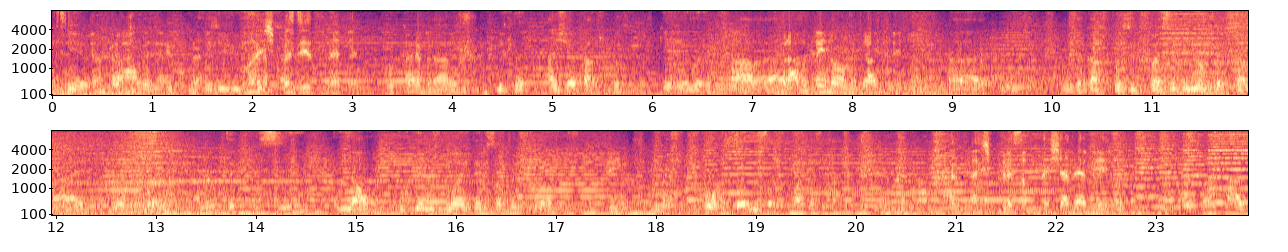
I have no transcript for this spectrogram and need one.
assim, é pra bravo, fazer, né? isso, né, velho? O cara é bravo. justiça a Jean Carlos Esposito. Porque nego fala, ah, Bravo tem nome, bravo tem nome. ah, o, Jean Carlos Esposito foi sempre o meu personagem. Mano, ao mesmo tempo que sim, não. Porque os vilões dele são todos diferentes. Sim. Mas, porra, todos são fodas, cara. A expressão fechada é a mesma. né? Não é por acaso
